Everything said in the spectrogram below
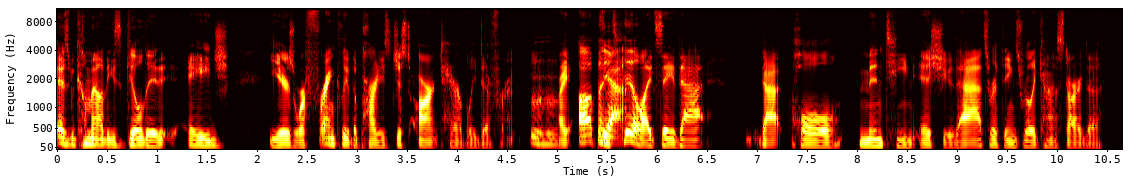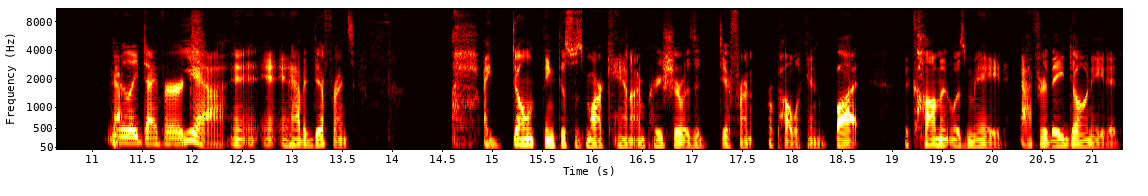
as we come out of these gilded age years where, frankly, the parties just aren't terribly different, Mhm. right? Up Yeah. until I'd say that that whole minting issue, that's where things really kind of started to Yeah. Really diverge. yeah, and, and, and have a difference. I don't think this was Mark Hanna. I'm pretty sure it was a different Republican, but the comment was made after they donated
